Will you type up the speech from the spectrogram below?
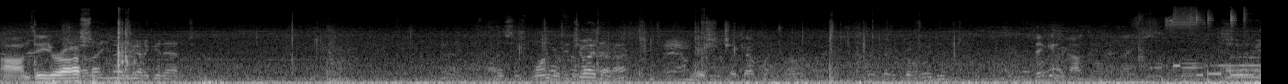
oh, dude, you're I'll awesome. you know you got a good attitude. This is wonderful. Enjoy that, huh? Yeah, you should check out my drone. Thinking about doing it. Nice.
